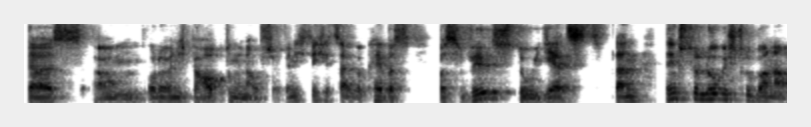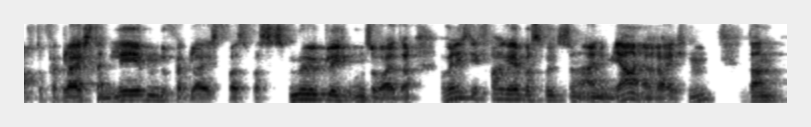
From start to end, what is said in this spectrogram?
dass, ähm, oder wenn ich Behauptungen aufstelle, wenn ich dich jetzt sage, okay, was, was willst du jetzt? Dann denkst du logisch drüber nach. Du vergleichst dein Leben, du vergleichst, was, was ist möglich und so weiter. Aber wenn ich dich frage, hey, was willst du in einem Jahr erreichen, dann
